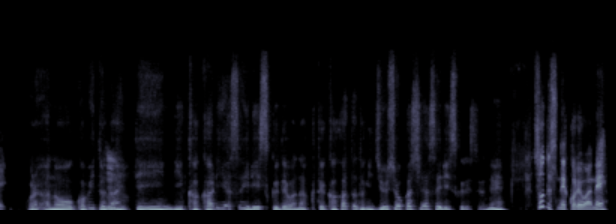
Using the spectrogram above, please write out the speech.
い。これ、あの、COVID-19 にかかりやすいリスクではなくて、うん、かかったときに重症化しやすいリスクですよね。そうですね、これはね。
